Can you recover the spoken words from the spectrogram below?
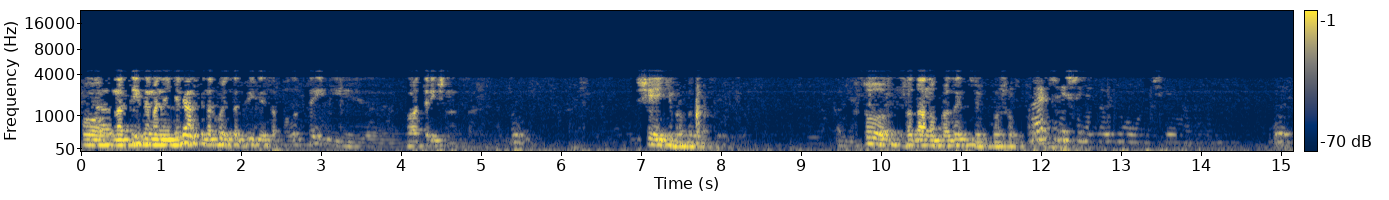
по, на цій земельній ділянці знаходяться дві лісополоси і багаторічні насадження. Ну, ще які пропозиції? Хто за дану позицію, прошу. Проект рішення про відмову чи лист? Та не стримує.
